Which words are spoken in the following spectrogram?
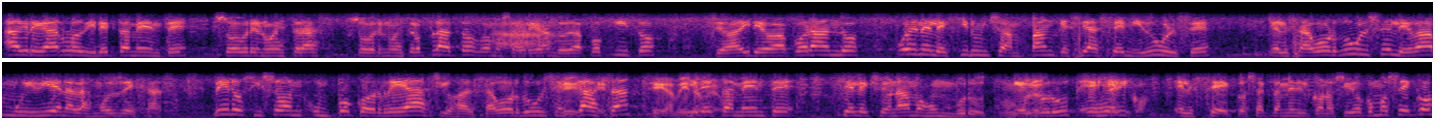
agregarlo directamente sobre nuestras, sobre nuestro plato. Vamos Ah. agregando de a poquito, se va a ir evaporando. Pueden elegir un champán que sea semidulce. El sabor dulce le va muy bien a las mollejas, pero si son un poco reacios al sabor dulce Sí, en casa, Sí, no directamente seleccionamos un brut. Un que el brut, es el, seco. el seco, exactamente el conocido como seco,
